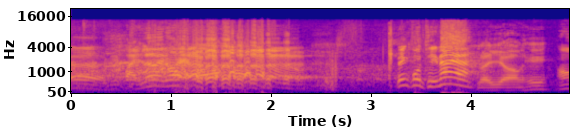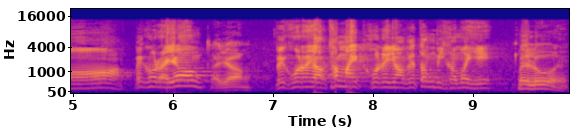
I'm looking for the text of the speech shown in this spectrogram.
เออนี่ไปเลยด้วย เป็นคนที่ไหนอะระยองฮิอ๋อ เป็นคนระยอง ระยอง เป็นคนระยองทำไมคนระยองจะต้องมีคำว่าฮีไม่รู้นี่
